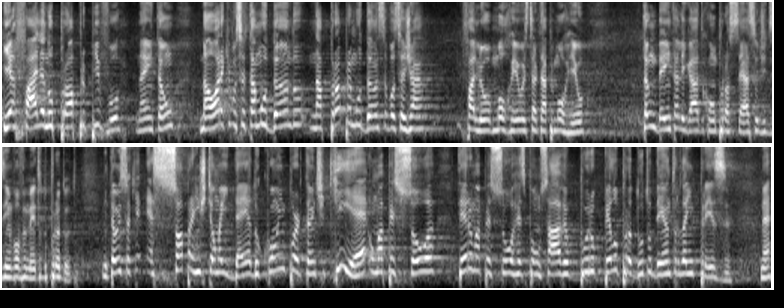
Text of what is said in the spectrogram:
E a falha no próprio pivô. Né? Então, na hora que você está mudando, na própria mudança você já falhou, morreu, a startup morreu. Também está ligado com o processo de desenvolvimento do produto. Então isso aqui é só para a gente ter uma ideia do quão importante que é uma pessoa, ter uma pessoa responsável por, pelo produto dentro da empresa. Né?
